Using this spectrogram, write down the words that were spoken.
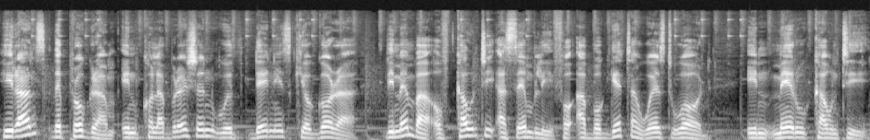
He runs the program in collaboration with Dennis Kiogora, the member of County Assembly for Abogeta West Ward in Meru County.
